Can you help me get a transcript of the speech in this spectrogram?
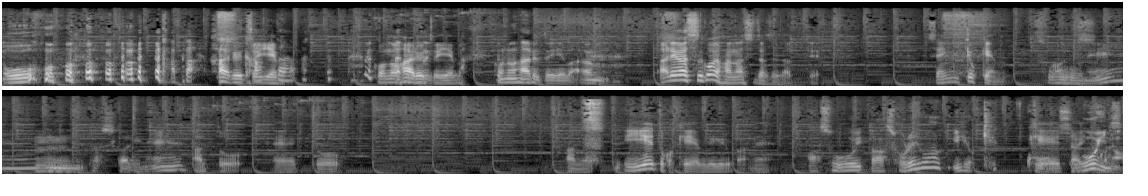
おお。型春といえば。この春といえば。この春といえば、うん、あれはすごい話だぜだって。選挙権そうね、うん。確かにね。あとえーっとあの家とか契約できるからね。あそういあそれはいや結構すごいな、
